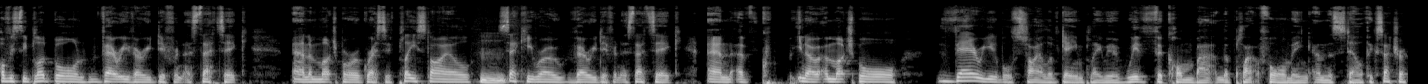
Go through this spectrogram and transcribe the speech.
obviously Bloodborne very very different aesthetic and a much more aggressive playstyle. Sekiro very different aesthetic and a you know a much more variable style of gameplay with with the combat and the platforming and the stealth etc.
